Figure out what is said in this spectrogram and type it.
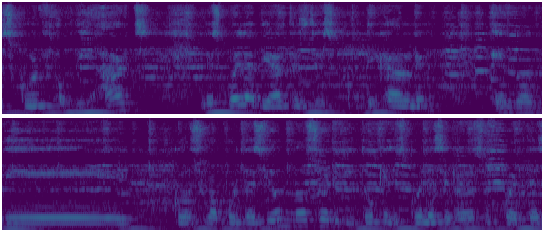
School of the Arts la Escuela de Artes de Harlem, en donde con su aportación no solo evitó que la escuela cerrara sus puertas,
